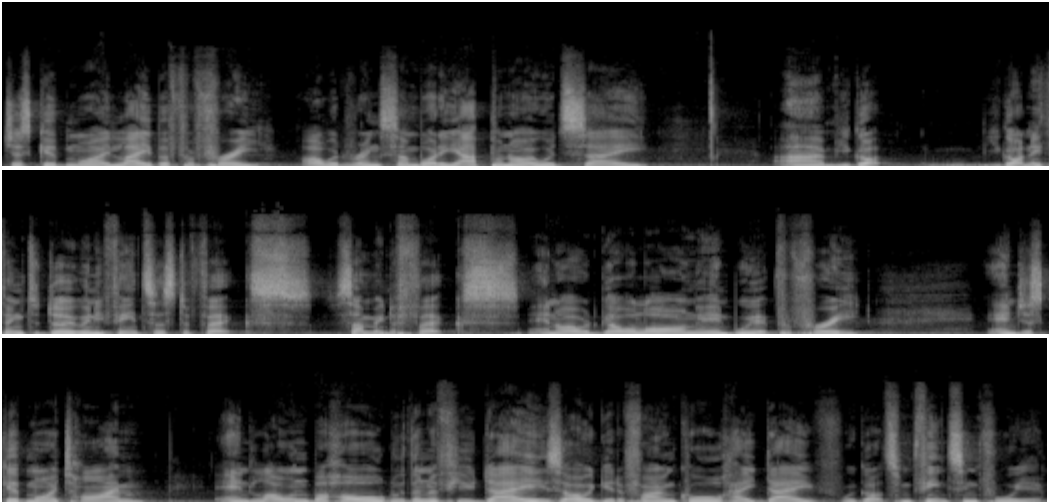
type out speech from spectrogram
just give my labour for free. I would ring somebody up and I would say, um, "You got you got anything to do? Any fences to fix? Something to fix?" And I would go along and work for free, and just give my time. And lo and behold, within a few days, I would get a phone call. Hey, Dave, we got some fencing for you.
